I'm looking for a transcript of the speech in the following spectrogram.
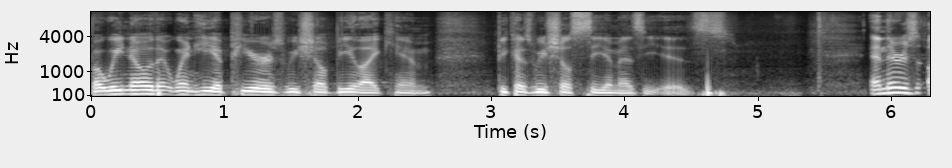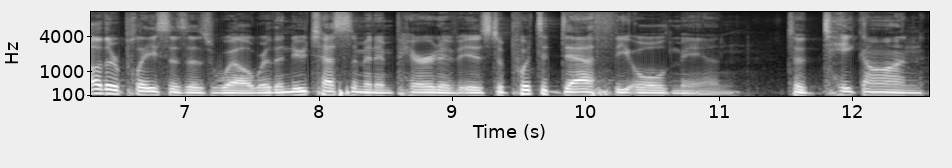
But we know that when he appears, we shall be like him because we shall see him as he is. And there's other places as well where the New Testament imperative is to put to death the old man, to take on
